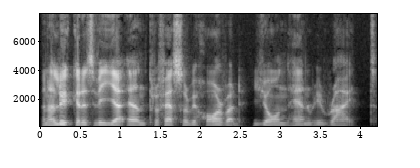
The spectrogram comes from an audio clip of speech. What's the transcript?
Men han lyckades via en professor vid Harvard, John Henry Wright,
